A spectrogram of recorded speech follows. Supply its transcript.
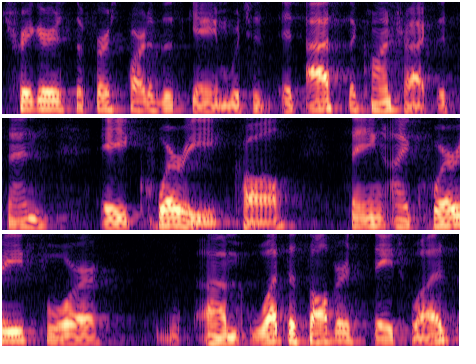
triggers the first part of this game, which is it asks the contract, it sends a query call saying I query for um, what the solver's state was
